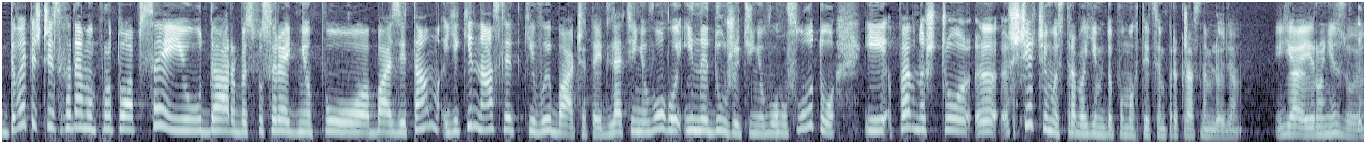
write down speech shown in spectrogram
Давайте ще згадаємо про Туапсе і удар безпосередньо по базі там. Які наслідки ви бачите для тіньового і не дуже тіньового флоту? І певно, що е, ще чимось треба їм допомогти цим прекрасним людям. Я іронізую.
